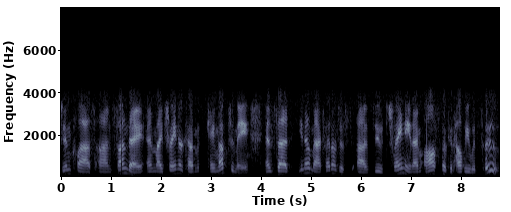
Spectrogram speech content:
gym class on Sunday, and my trainer come, came up to me and said, "You know, Max, I don't just uh, do training. I'm also could help you with food.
